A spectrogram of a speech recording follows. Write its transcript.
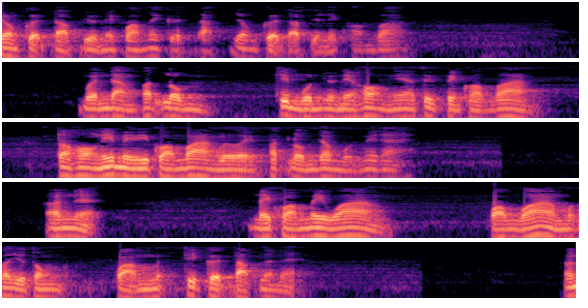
ย่อมเกิดดับอยู่ในความไม่เกิดดับ ย่อมเกิดดับอยู่ในความว่าง เหมือนดังพัดลมที่หมุนอยู่ในห้องนี้ซึ่งเป็นความว่างถ้าห้องนี้ไม่มีความว่างเลย พัดลมจะหมุนไม่ได้อันเนี่ยในความไม่ว่าง ความว่างมันก็อยู่ตรงความที่เกิดดับนั่นแหละมัน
